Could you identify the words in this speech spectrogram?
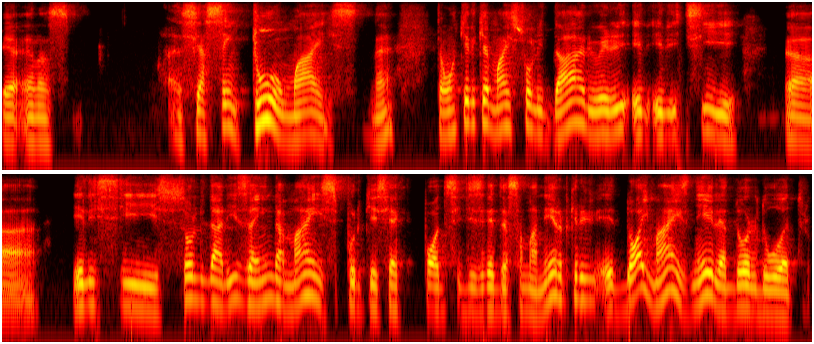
é, elas se acentuam mais, né? Então, aquele que é mais solidário, ele, ele, ele se uh, ele se solidariza ainda mais, porque se é, pode se dizer dessa maneira, porque ele, ele dói mais nele a dor do outro.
